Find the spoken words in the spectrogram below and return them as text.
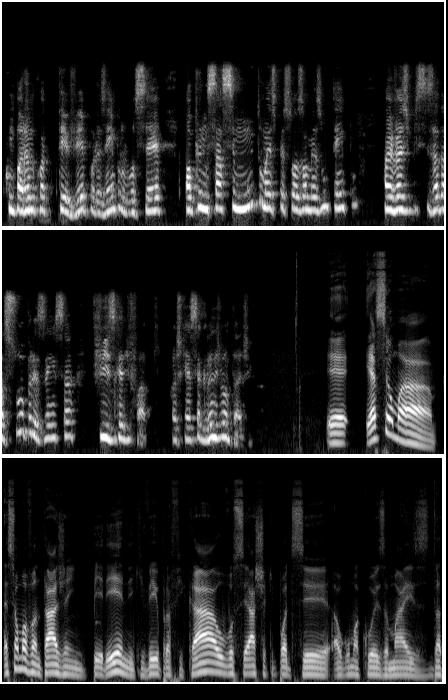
comparando com a TV, por exemplo, você alcançasse muito mais pessoas ao mesmo tempo, ao invés de precisar da sua presença física de fato. Acho que essa é a grande vantagem. É, essa é uma essa é uma vantagem perene que veio para ficar ou você acha que pode ser alguma coisa mais da,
